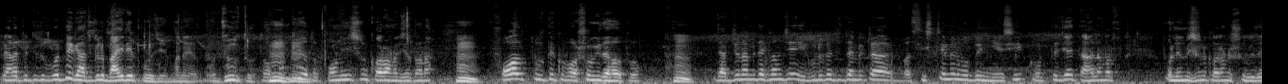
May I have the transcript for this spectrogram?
প্যারাপিটির উপর দিয়ে গাছগুলো বাইরে পড়ে যায় মানে ঝুলতো তখন কি হতো পলিনেশন করানো যেত না। হুম। ফল তুলতে খুব অসুবিধা হতো। যার জন্য আমি দেখলাম যে এগুলোকে যদি আমি একটা সিস্টেমের মধ্যে নিয়ে আসি করতে যাই তাহলে আমার পলিনেশন করানোর সুবিধা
